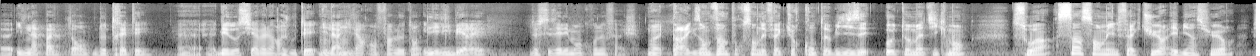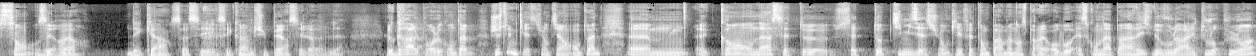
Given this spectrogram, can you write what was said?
euh, il n'a pas le temps de traiter euh, des dossiers à valeur ajoutée et là, mm -hmm. il a enfin le temps, il est libéré de ces éléments chronophages. Ouais, par exemple, 20% des factures comptabilisées automatiquement, ouais. soit 500 000 factures et bien sûr sans erreur d'écart. Ça, c'est quand même super. C'est le, le Graal pour le comptable. Juste une question, tiens, Antoine. Euh, quand on a cette, cette optimisation qui est faite en permanence par les robots, est-ce qu'on n'a pas un risque de vouloir aller toujours plus loin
